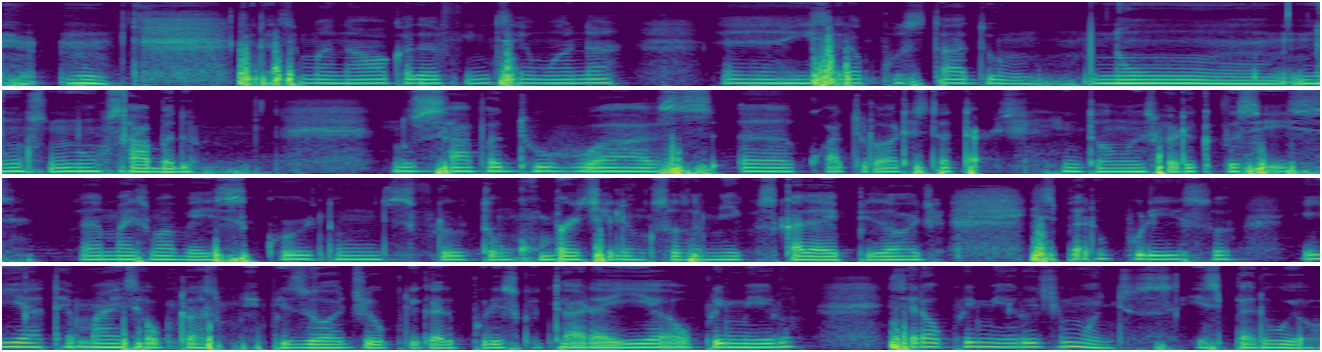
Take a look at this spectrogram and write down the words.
semanal a cada fim de semana é, e será postado num, num, num sábado. No sábado às uh, 4 horas da tarde. Então espero que vocês uh, mais uma vez curtam, desfrutam, compartilham com seus amigos cada episódio. Espero por isso e até mais ao próximo episódio. Obrigado por escutar aí. É o primeiro, será o primeiro de muitos, espero eu.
